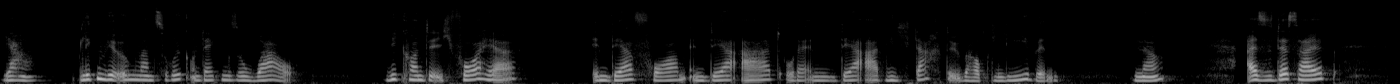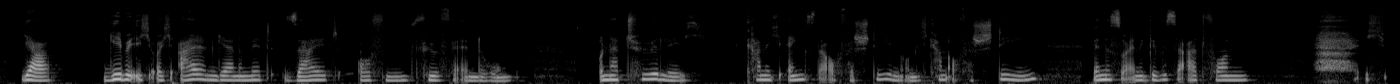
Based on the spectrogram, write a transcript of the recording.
ja, blicken wir irgendwann zurück und denken so, wow, wie konnte ich vorher in der Form, in der Art oder in der Art, wie ich dachte, überhaupt leben? Na? Also deshalb, ja, gebe ich euch allen gerne mit, seid offen für Veränderung. Und natürlich kann ich Ängste auch verstehen und ich kann auch verstehen, wenn es so eine gewisse Art von, ich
